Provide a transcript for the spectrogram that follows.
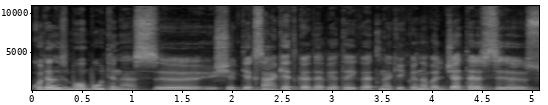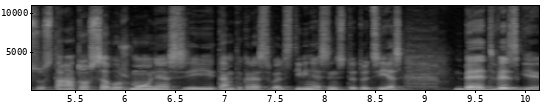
Kodėl jis buvo būtinas? Šiek tiek sakėt, kad apie tai, kad na, kiekviena valdžia tarsi sustato savo žmonės į tam tikras valstybinės institucijas. Bet visgi,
